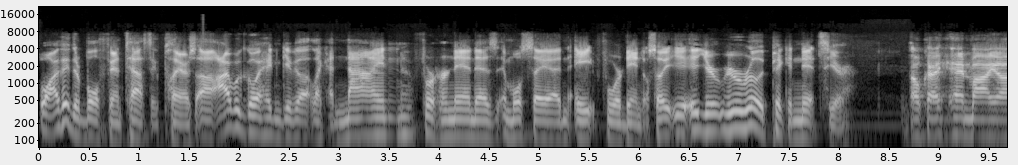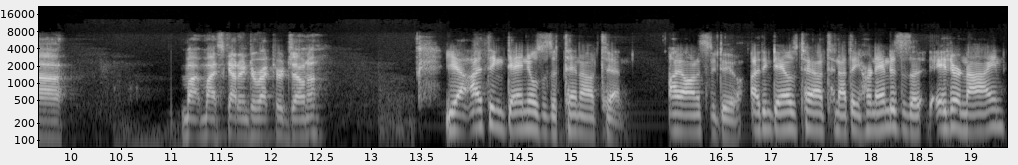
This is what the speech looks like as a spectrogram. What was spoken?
Well, I think they're both fantastic players. Uh, I would go ahead and give you like a nine for Hernandez, and we'll say an eight for Daniels. So you're you're really picking nits here. Okay, and my uh, my my scouting director Jonah. Yeah, I think Daniels is a ten out of ten. I honestly do. I think Daniels is 10 out of 10. I think Hernandez is an 8 or 9.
